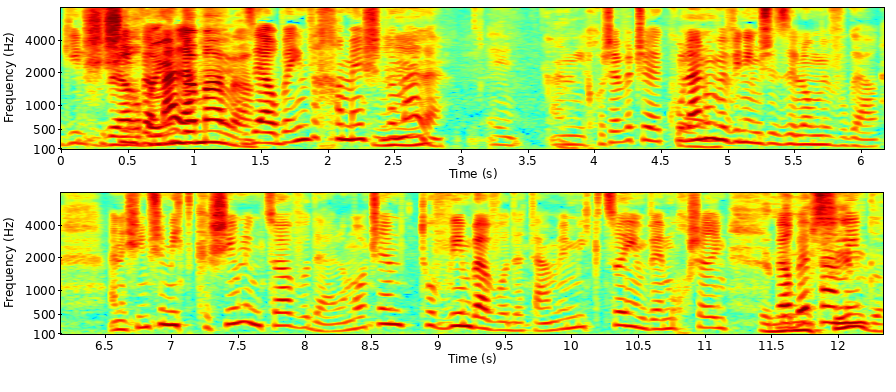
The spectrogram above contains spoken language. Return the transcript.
גיל 60 ומעלה. זה 40 ומעלה. זה 45 mm-hmm. ומעלה. אה, אני חושבת שכולנו כן. מבינים שזה לא מבוגר. אנשים שמתקשים למצוא עבודה, למרות שהם טובים בעבודתם, הם מקצועיים והם מוכשרים. הם מנוסים פעמים, גם.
